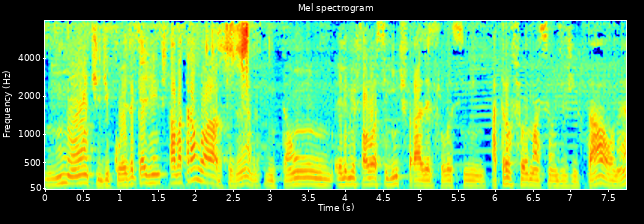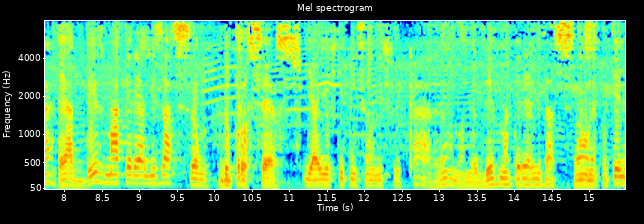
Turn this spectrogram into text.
um monte de coisa que a gente estava travado, vocês lembram? Então, ele me falou a seguinte frase, ele falou assim, a transformação digital, né, é a desmaterialização do processo. E aí eu fiquei pensando nisso, falei, caramba, meu, desmaterialização, né? Porque ele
